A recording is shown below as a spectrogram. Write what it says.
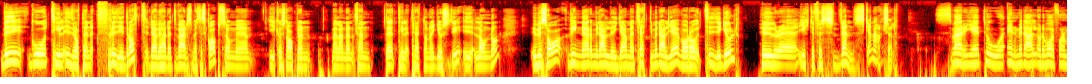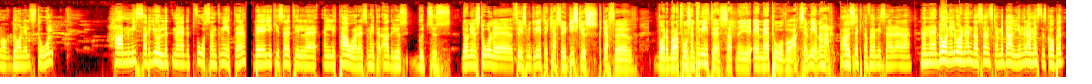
Vi går till idrotten friidrott där vi hade ett världsmästerskap som eh, av Stapeln mellan den 5 till 13 augusti i London. USA vinner medaljligan med 30 medaljer, varav 10 guld. Hur eh, gick det för svenskarna, Axel? Sverige tog en medalj och det var i form av Daniel Ståhl. Han missade guldet med två centimeter. Det gick istället till eh, en litauare som heter Adrius Gutsus. Daniel Ståhl, eh, för er som inte vet det, kastar ju diskus och därför var det bara två centimeter så att ni är med på vad Axel menar här. Ja, ursäkta för jag missade det där. Men eh, Daniel var den enda svenska medaljen i det här mästerskapet.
